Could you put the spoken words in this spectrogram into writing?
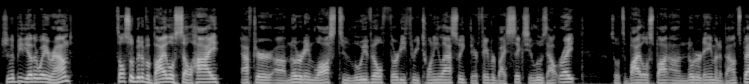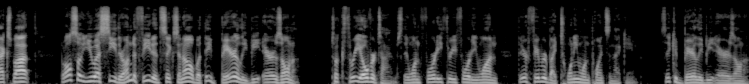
Shouldn't it be the other way around? It's also a bit of a buy low, sell high after um, Notre Dame lost to Louisville 33 20 last week. They're favored by six. You lose outright. So it's a buy low spot on Notre Dame and a bounce back spot. But also USC, they're undefeated 6 0, but they barely beat Arizona. Took three overtimes. They won 43 41. They were favored by 21 points in that game. So they could barely beat Arizona.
